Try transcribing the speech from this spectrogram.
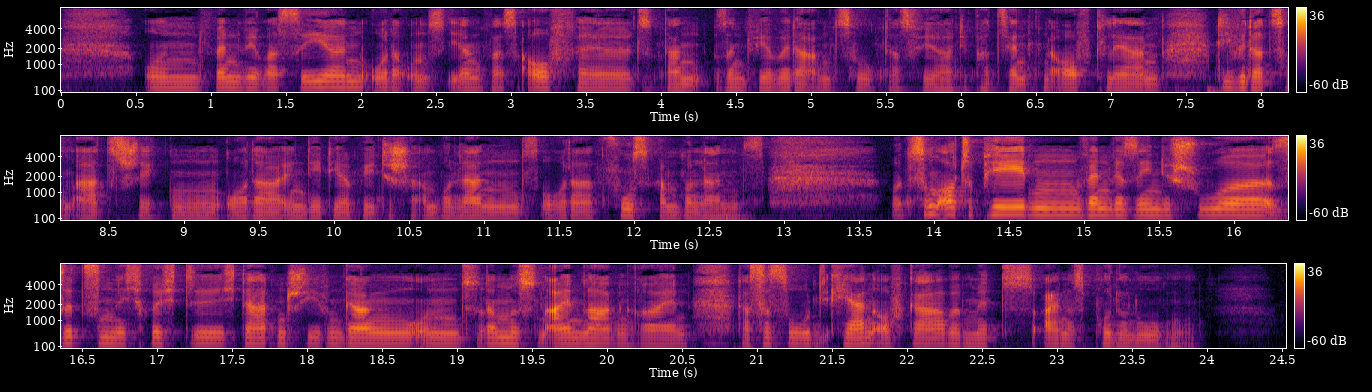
Und wenn wir was sehen oder uns irgendwas auffällt, dann sind wir wieder am Zug, dass wir die Patienten aufklären, die wieder zum Arzt schicken oder in die diabetische Ambulanz oder Fußambulanz. Und zum Orthopäden, wenn wir sehen, die Schuhe sitzen nicht richtig, der hat einen schiefen Gang und da müssen Einlagen rein. Das ist so die Kernaufgabe mit eines Podologen.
